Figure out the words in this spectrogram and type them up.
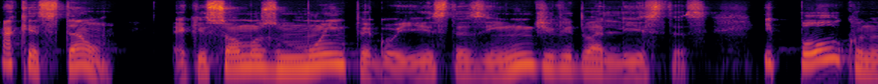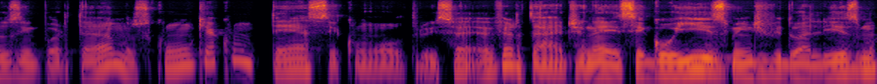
A questão é que somos muito egoístas e individualistas e pouco nos importamos com o que acontece com o outro. Isso é, é verdade, né? Esse egoísmo individualismo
